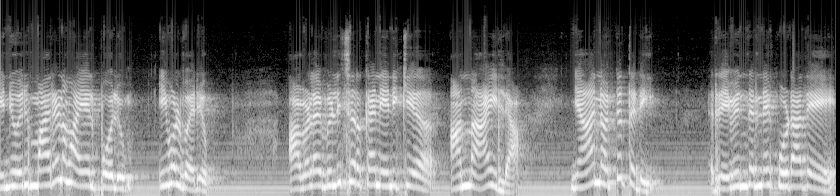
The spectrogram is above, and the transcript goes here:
ഇനി ഒരു മരണമായാൽ പോലും ഇവൾ വരും. അവളെ വിളിച്ചിറക്കാൻ എനിക്ക് അന്നായില്ല. ഞാൻ ഒറ്റത്തടി. രവീന്ദ്രനെ കൂടാതെ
